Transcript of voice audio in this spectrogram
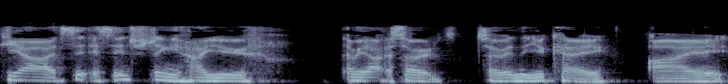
Yeah, it's it's interesting how you. I mean, so so in the UK, I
